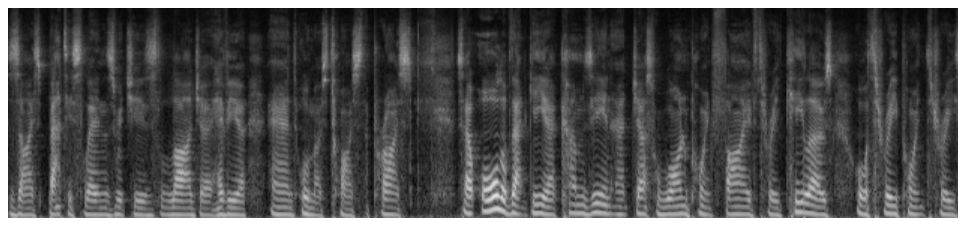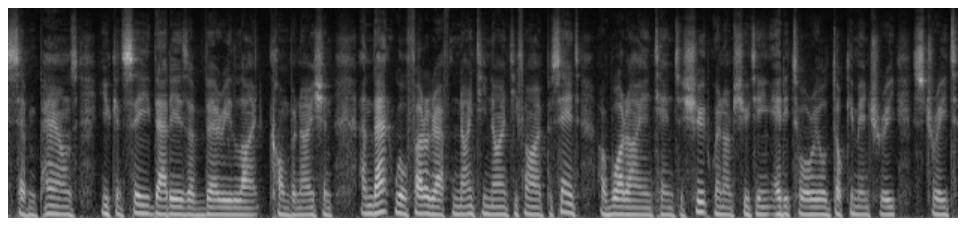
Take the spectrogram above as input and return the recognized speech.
Zeiss Batis lens which is larger heavier and almost twice the price. So all of that gear comes in at just 1.53 kilos or 3.37 pounds. You can see that is a very light combination and that will photograph 90-95% of what I intend to shoot when I'm shooting editorial, documentary, street,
